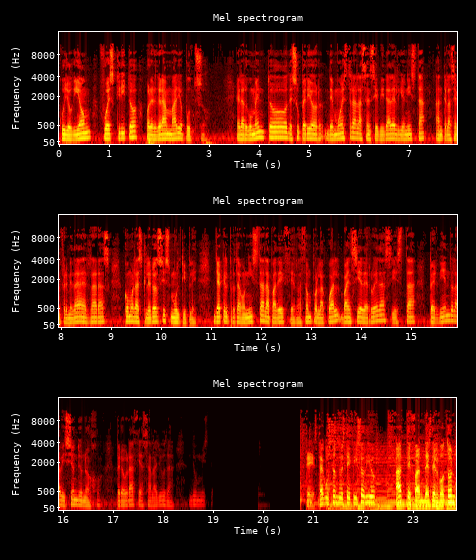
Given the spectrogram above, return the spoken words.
cuyo guion fue escrito por el gran Mario Puzo. El argumento de Superior demuestra la sensibilidad del guionista ante las enfermedades raras como la esclerosis múltiple, ya que el protagonista la padece, razón por la cual va en silla de ruedas y está perdiendo la visión de un ojo, pero gracias a la ayuda de un ¿Te está gustando este episodio? Hazte fan desde el botón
